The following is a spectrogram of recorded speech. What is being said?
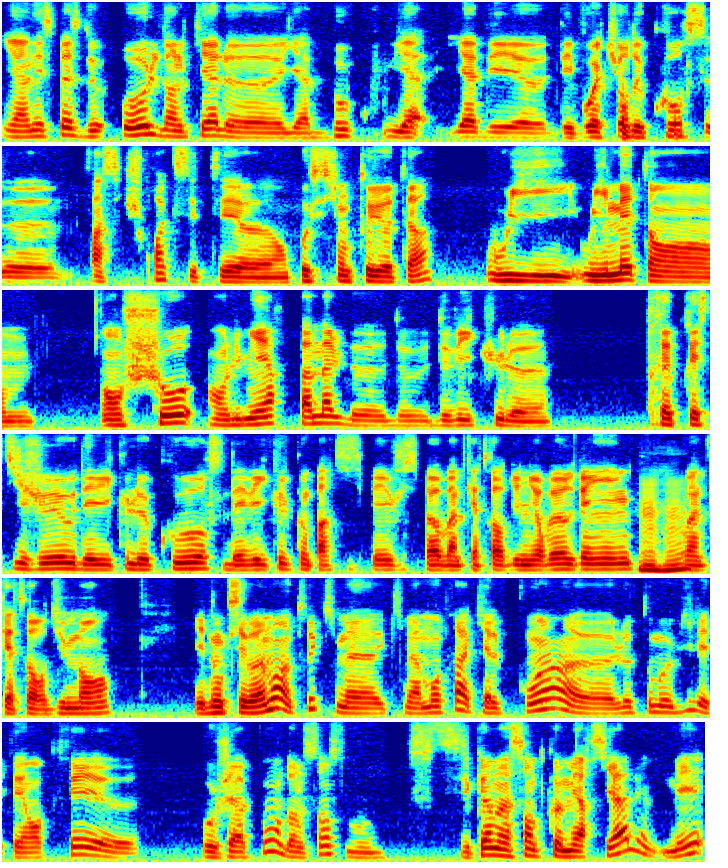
il y a un espèce de hall dans lequel euh, il y a beaucoup... Il y a, il y a des, euh, des, voitures de course, enfin je crois que c'était en possession de Toyota, où ils, où ils mettent en, en show, en lumière, pas mal de, de, véhicules très prestigieux ou des véhicules de course, des véhicules qui ont participé, je sais pas, aux 24 heures du Nürburgring, mm 24 heures du Mans. Et donc c'est vraiment un truc qui m'a montré à quel point euh, l'automobile était ancrée euh, au Japon, dans le sens où c'est comme un centre commercial, mais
